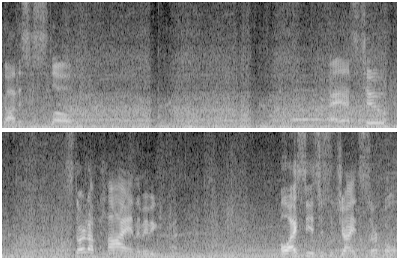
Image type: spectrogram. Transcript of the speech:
God, this is slow. All right, that's two. Start up high and then maybe. Oh, I see. It's just a giant circle.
